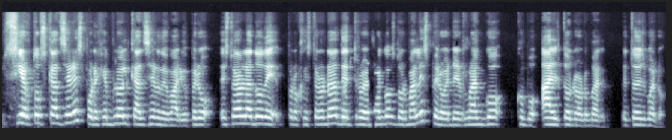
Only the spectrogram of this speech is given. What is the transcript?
ciertos cánceres, por ejemplo, el cáncer de ovario, pero estoy hablando de progesterona dentro de rangos normales, pero en el rango como alto normal. Entonces, bueno,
